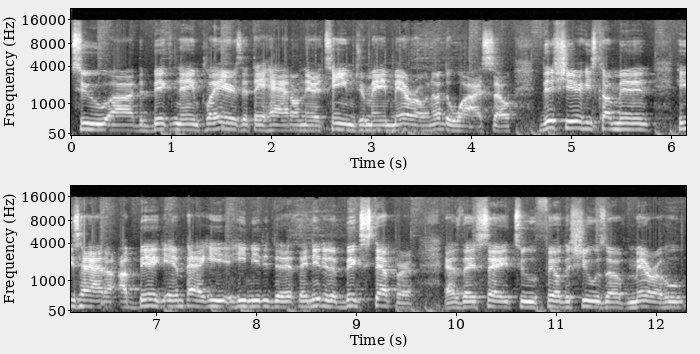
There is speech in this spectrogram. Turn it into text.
to uh, the big name players that they had on their team, Jermaine Marrow and otherwise. So this year he's come in, he's had a, a big impact. He, he needed to, they needed a big stepper, as they say, to fill the shoes of Marrow, who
